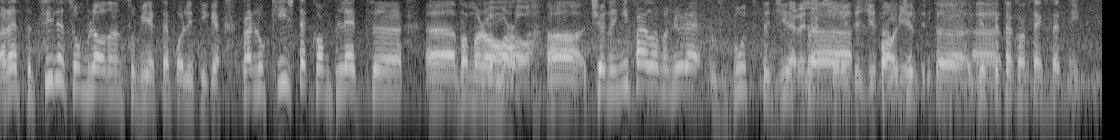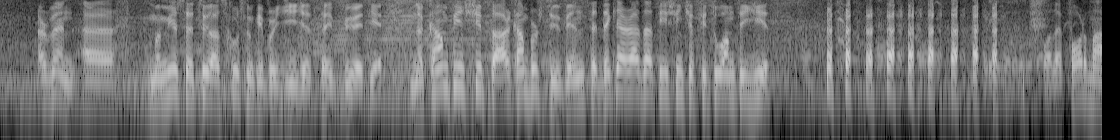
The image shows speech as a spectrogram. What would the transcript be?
rreth të cilës u mblodhën subjekte politike. Pra nuk ishte komplet VMRO, që në një farë mënyre zbut të gjithë... E relaksoi të gjithë ambientin. Po, gjithë këtë kontekst etnik. Arben, më mirë se ty askush nuk i përgjigjet kësaj pyetje. Në kampin shqiptar kam përshtypjen se deklaratat ishin që fituam të gjithë. Po dhe forma,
